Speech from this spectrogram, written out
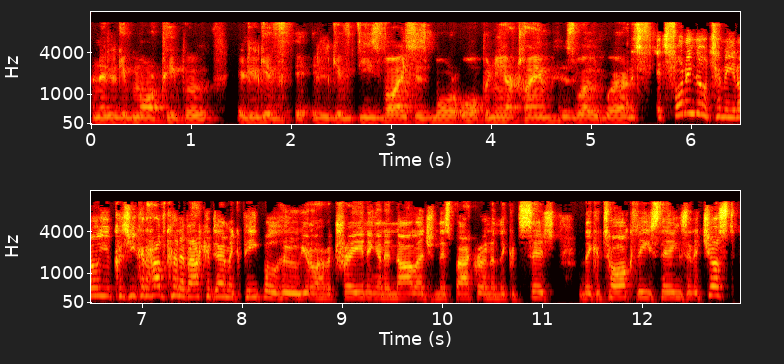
and it'll give more people it'll give it'll give these voices more open air time as well where it's, it's funny though to me you know because you, you, could have kind of academic people who you know have a training and a knowledge in this background and they could sit and they could talk these things and it just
